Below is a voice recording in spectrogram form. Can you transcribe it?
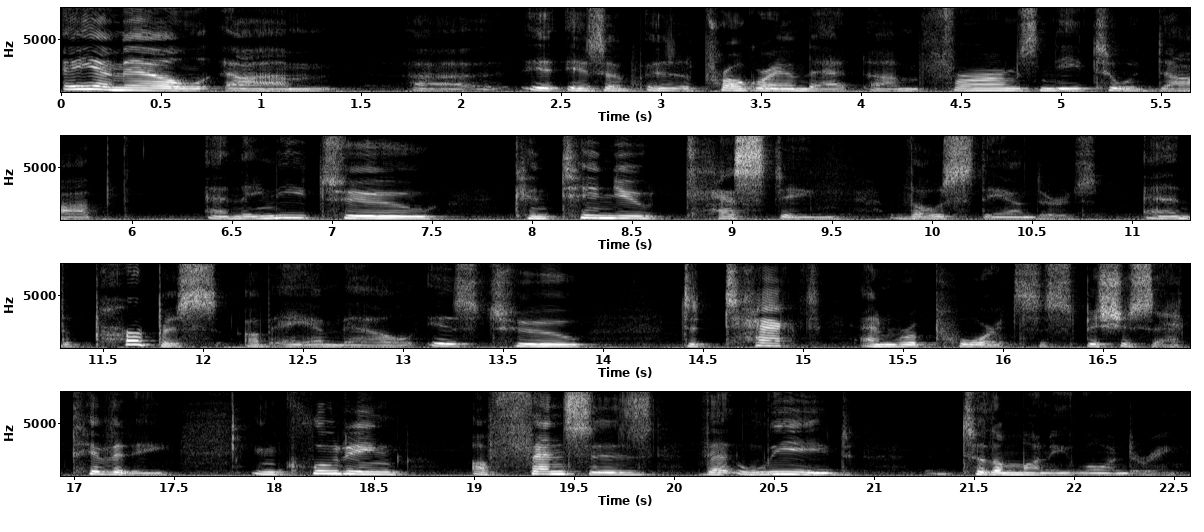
AML um, uh, is, a, is a program that um, firms need to adopt, and they need to continue testing those standards. And the purpose of AML is to detect and report suspicious activity, including offenses that lead to the money laundering.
